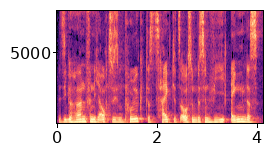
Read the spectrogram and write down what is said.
sie gehören, finde ich, auch zu diesem Pulk. Das zeigt jetzt auch so ein bisschen, wie eng das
